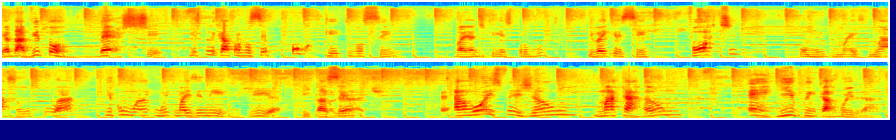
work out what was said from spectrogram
É da Vitor Best. E explicar para você por que, que você vai adquirir esse produto e vai crescer forte, com muito mais massa muscular e com muito mais energia. E tá qualidade. certo? É, Arroz, feijão, macarrão é rico em carboidrato.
